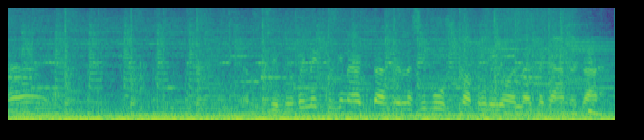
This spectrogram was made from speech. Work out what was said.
Näin. Näyttää siellä sivuskatulijoille, että käännetään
